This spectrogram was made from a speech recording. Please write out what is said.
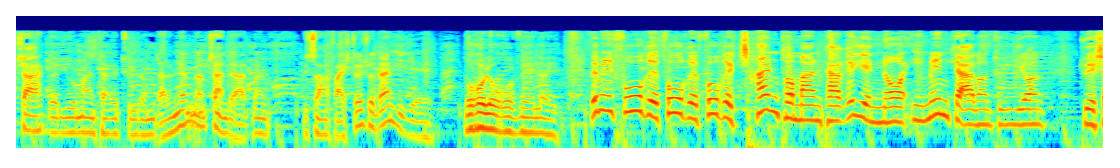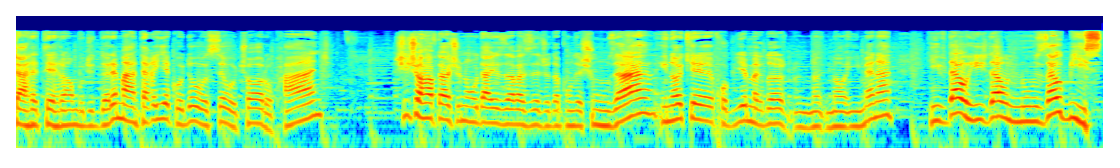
شهرداری و منطقه تو ایران بود. الان نمی‌دونم چنده حتما 27 8 تا شدن دیگه. به هول و قوه ببینید فوق فوق فوق چند تا منطقه ناایمن که الان تو ایران توی شهر تهران وجود داره. منطقه 1 و 2 و 3 و 4 و 5 6 و 7 8 و 9 و 10 11 12 13 15 16 اینا که خب یه مقدار نا- ناایمنن 17 و 18 و 19 و 20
